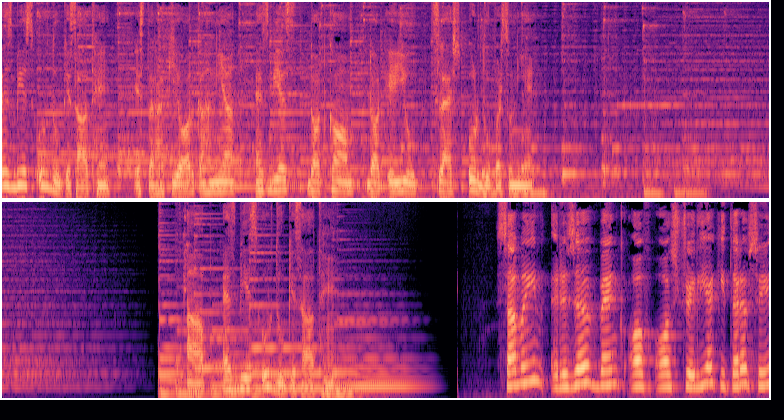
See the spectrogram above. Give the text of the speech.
ایس بی ایس اردو کے ساتھ ہیں۔ اس طرح کی اور کہانیاں S B S dot com dot A U slash Urdu پر سنیے۔ آپ ایس بی ایس اردو کے ساتھ ہیں۔ سامعین ریزرو بینک آف آسٹریلیا کی طرف سے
